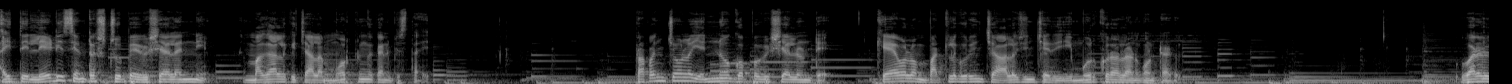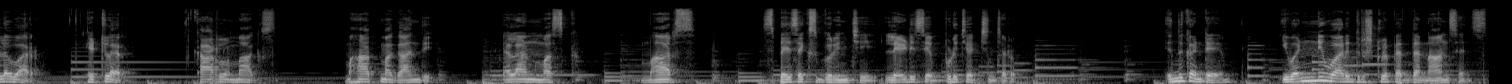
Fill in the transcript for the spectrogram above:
అయితే లేడీస్ ఇంట్రెస్ట్ చూపే విషయాలన్నీ మగాళ్ళకి చాలా మూర్ఖంగా కనిపిస్తాయి. ప్రపంచంలో ఎన్నో గొప్ప విషయాలుంటే కేవలం బట్టల గురించి ఆలోచించేది ఈ మూర్ఖురాలు అనుకుంటాడు. World war Hitler Karl Marx Mahatma Gandhi Elon Musk Mars SpaceX గురించి లేడీస్ ఎప్పుడు చర్చించరు. ఎందుకంటే ఇవన్నీ వారి దృష్టిలో పెద్ద నాన్ సెన్స్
